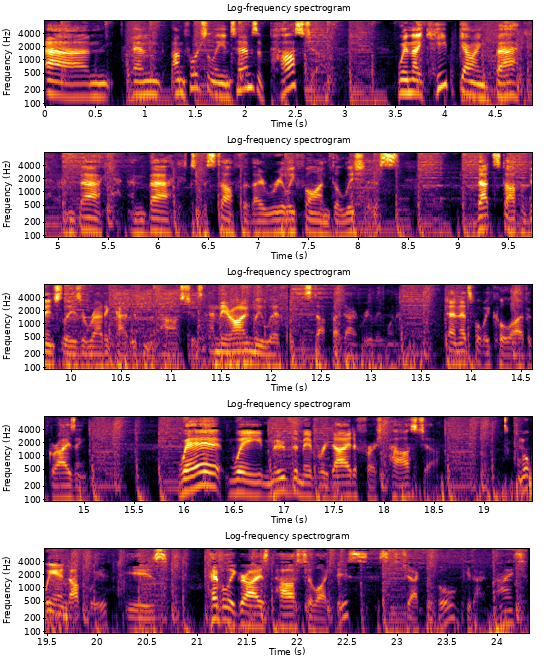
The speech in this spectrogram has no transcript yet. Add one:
Um, and unfortunately, in terms of pasture, when they keep going back and back and back to the stuff that they really find delicious, that stuff eventually is eradicated from the pastures and they're only left with the stuff they don't really want to eat. And that's what we call overgrazing. Where we move them every day to fresh pasture, what we end up with is heavily grazed pasture like this. This is Jack the Bull, g'day mate.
